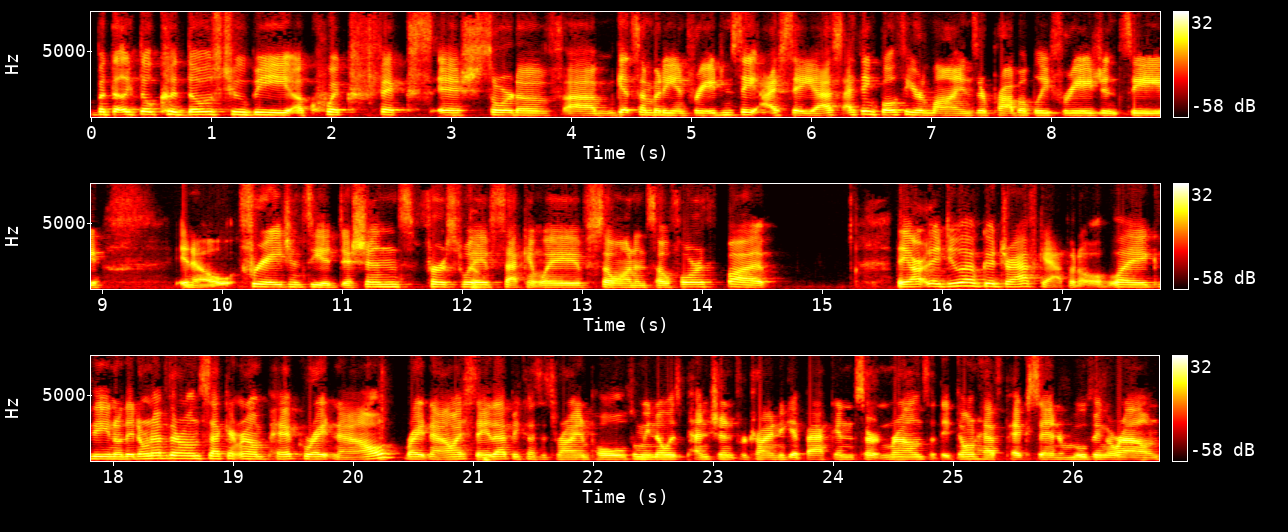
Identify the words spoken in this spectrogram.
but the, like though, could those two be a quick fix ish sort of um, get somebody in free agency? I say yes. I think both of your lines are probably free agency you know free agency additions first wave yeah. second wave so on and so forth but they are they do have good draft capital. Like you know they don't have their own second round pick right now. Right now, I say that because it's Ryan Poles, and we know his penchant for trying to get back in certain rounds that they don't have picks in or moving around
